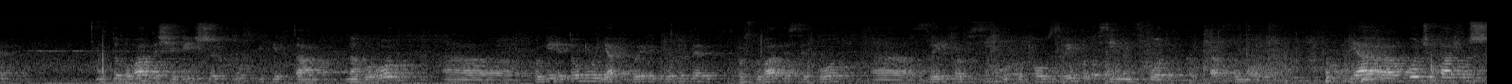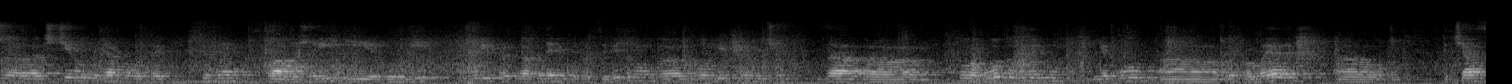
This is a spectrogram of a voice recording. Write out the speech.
здобувати ще більших успіхів та нагород е, по мірі того, як ви будете просуватися по своїй професійній, своїм професійним сходинкам та становленням. Я хочу також е, щиро подякувати всьому складу журі і голові журі академіку працевітому е, Миколу Вікторовичу за ту роботу велику, яку ви провели під час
